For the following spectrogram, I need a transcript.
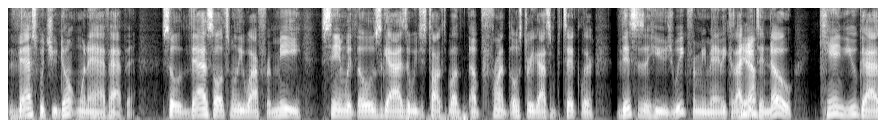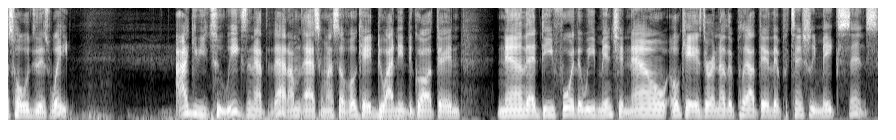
That's what you don't want to have happen. So that's ultimately why, for me, seeing with those guys that we just talked about up front, those three guys in particular, this is a huge week for me, man, because I Yeah. need to know can you guys hold this weight? I give you two weeks, and after that, I'm asking myself, okay, do I need to go out there and now that Dee Ford that we mentioned, now, okay, is there another play out there that potentially makes sense?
